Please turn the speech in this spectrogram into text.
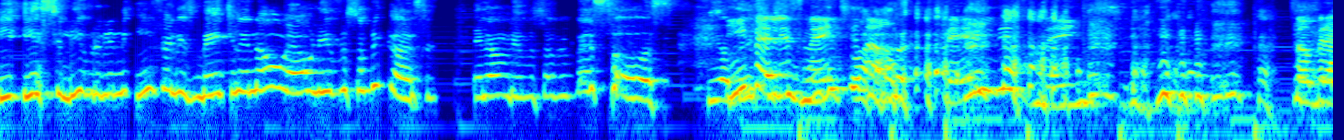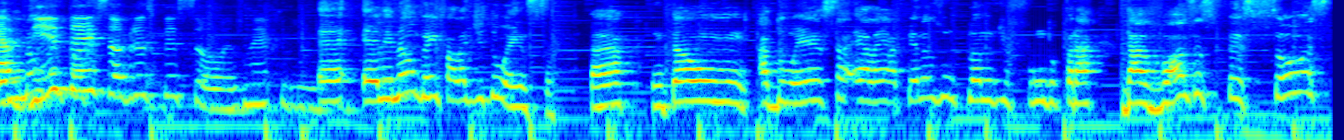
E, e esse livro, ele, infelizmente, ele não é um livro sobre câncer ele é um livro sobre pessoas. Infelizmente claro. não, felizmente. sobre a ele vida não... e sobre as pessoas, né, Felipe? É, ele não vem falar de doença, tá? Então, a doença, ela é apenas um plano de fundo para dar voz às pessoas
